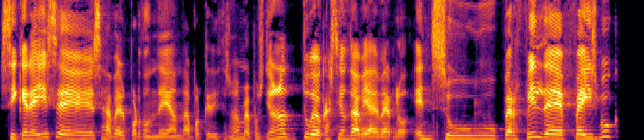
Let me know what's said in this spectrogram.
Si queréis eh, saber por dónde anda, porque dices, "No, hombre, pues yo no tuve ocasión todavía de verlo. En su perfil de Facebook,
